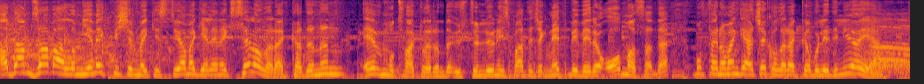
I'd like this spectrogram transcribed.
adam zavallım yemek pişirmek istiyor ama geleneksel olarak kadının ev mutfaklarında üstünlüğünü ispat edecek net bir veri olmasa da bu fenomen gerçek olarak kabul ediliyor ya.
